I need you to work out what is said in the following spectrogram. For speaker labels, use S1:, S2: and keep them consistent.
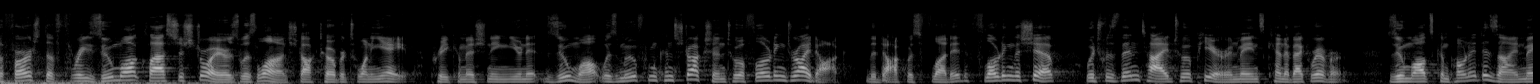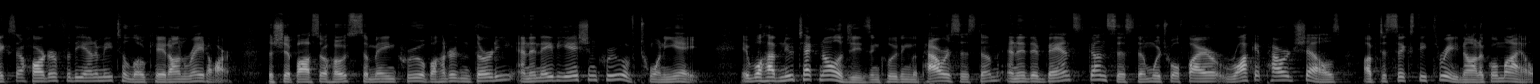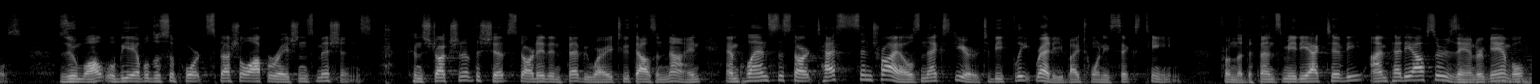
S1: The first of three Zumwalt-class destroyers was launched October 28th. Pre-commissioning unit Zumwalt was moved from construction to a floating dry dock. The dock was flooded, floating the ship, which was then tied to a pier in Maine's Kennebec River. Zumwalt's component design makes it harder for the enemy to locate on radar. The ship also hosts a main crew of 130 and an aviation crew of 28. It will have new technologies including the power system and an advanced gun system which will fire rocket-powered shells up to 63 nautical miles. Zumwalt will be able to support special operations missions. Construction of the ship started in February 2009 and plans to start tests and trials next year to be fleet ready by 2016. From the Defense Media Activity, I'm Petty Officer Xander Gamble.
